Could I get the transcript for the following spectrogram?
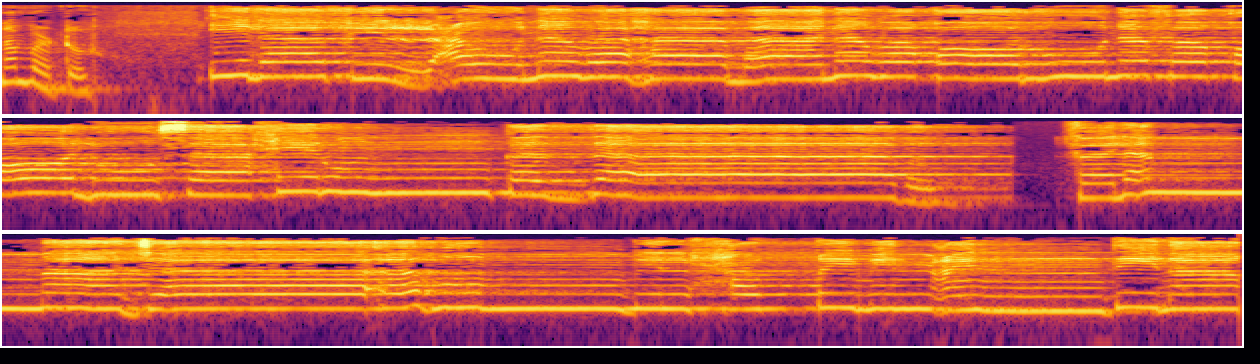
نمبر ٹو فلما جاءهم بالحق من عندنا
